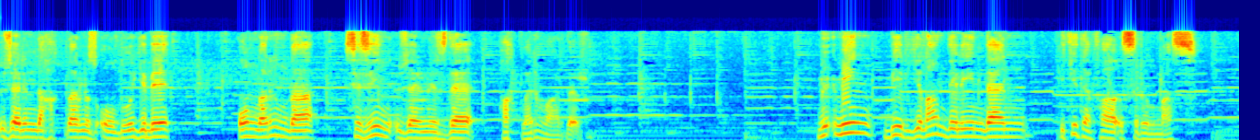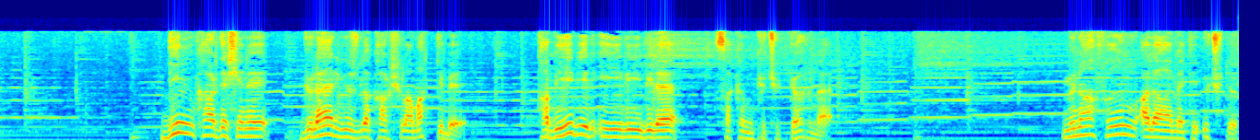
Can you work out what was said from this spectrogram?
üzerinde haklarınız olduğu gibi onların da sizin üzerinizde hakları vardır. Mümin bir yılan deliğinden iki defa ısırılmaz. Din kardeşini güler yüzle karşılamak gibi tabii bir iyiliği bile sakın küçük görme. Münafığın alameti üçtür.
